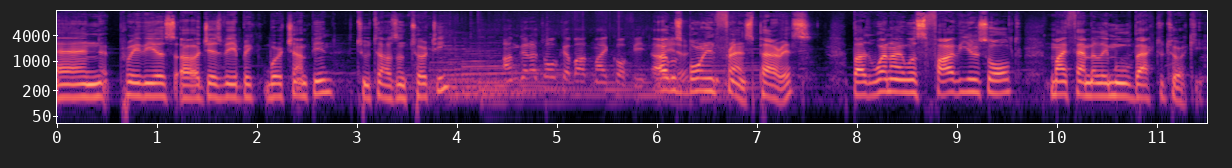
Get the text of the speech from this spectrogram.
and previous uh, Jezve World Champion 2013. I'm gonna talk about my coffee. I was born in France, Paris, but when I was five years old, my family moved back to Turkey.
